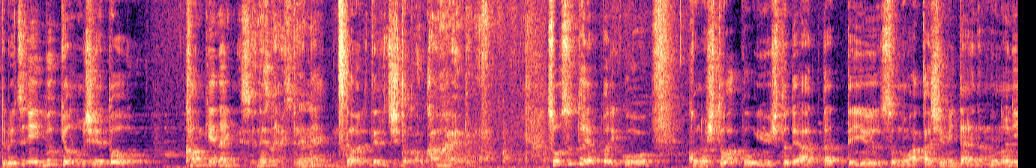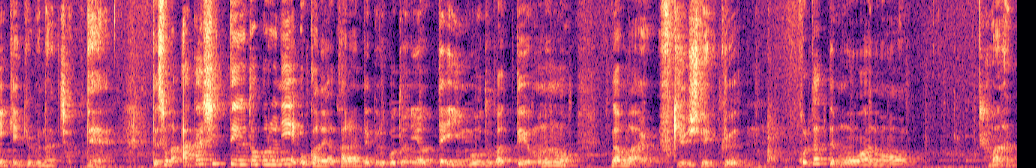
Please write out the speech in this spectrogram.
で別に仏教の教えと関係ないんですよね大体ね。うん。使われてる字とかを考えても、そうするとやっぱりこうこの人はこういう人であったっていうその証みたいなものに結局なっちゃって。でその証っていうところにお金が絡んでくることによって隠語とかっていうもののがまあ普及していく、これだってもうあのまあ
